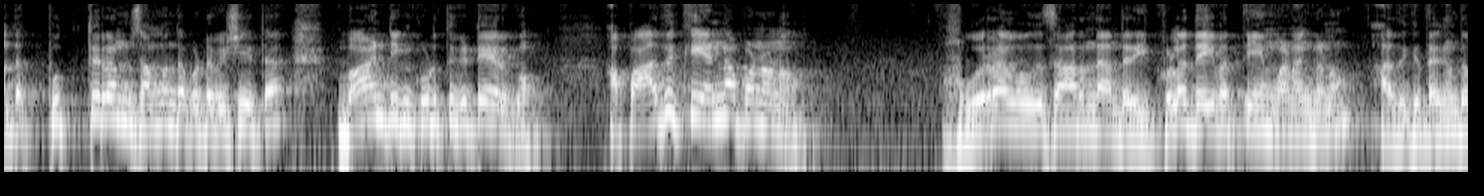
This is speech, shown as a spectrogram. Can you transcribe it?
அந்த புத்திரம் சம்மந்தப்பட்ட விஷயத்த பாண்டிங் கொடுத்துக்கிட்டே இருக்கும். அப்போ அதுக்கு என்ன பண்ணணும்? உறவு சார்ந்த அந்த குல தெய்வத்தையும் வணங்கணும். அதுக்கு தகுந்த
